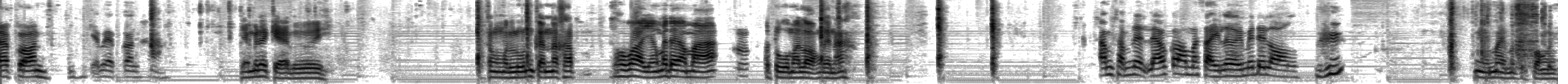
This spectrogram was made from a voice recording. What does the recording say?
แกะแบบก่อน แกะแบบก่อนค่ะ ยังไม่ได้แกะเลย ต้องมาลุ้นกันนะครับ เพราะว่ายังไม่ได้เอามาประตูมาลองเลยนะทำสำเร็จแล้วก็เอามาใส่เลยไม่ได้ลอง นี่ไม่มันติดกล่องเลย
